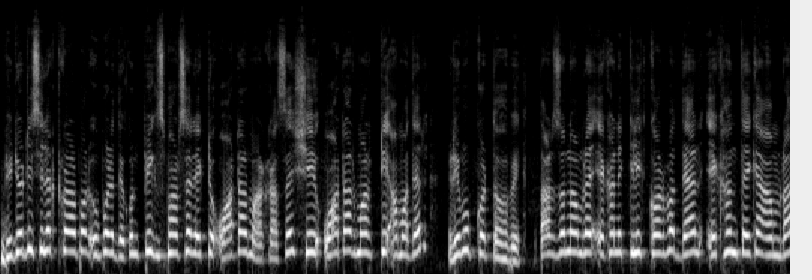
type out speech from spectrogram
ভিডিওটি সিলেক্ট করার পর উপরে দেখুন পিক্স ভার্সের একটি ওয়াটার মার্ক আছে। সেই ওয়াটার মার্কটি আমাদের রিমুভ করতে হবে। তার জন্য আমরা এখানে ক্লিক করব। দেন এখান থেকে আমরা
